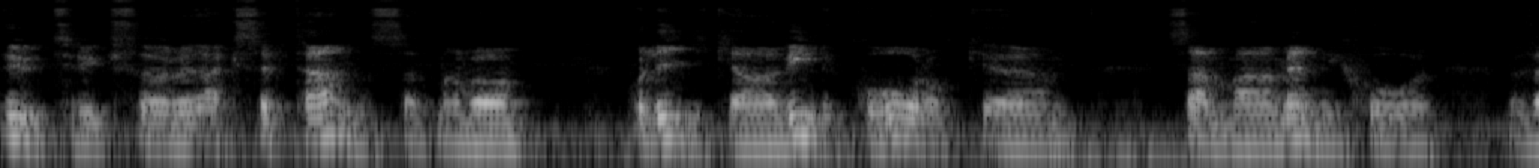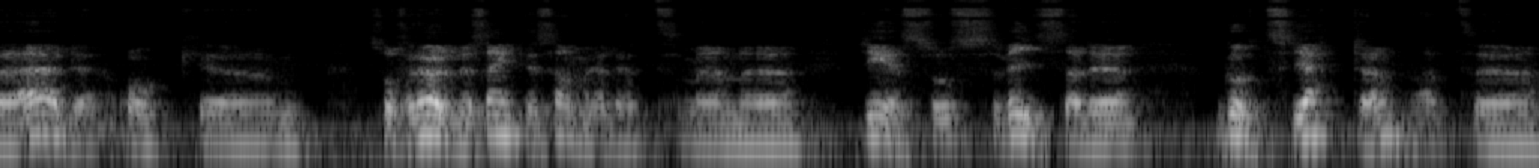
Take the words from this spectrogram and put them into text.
uttryck för acceptans, att man var på lika villkor och eh, samma människovärde. Och eh, så förhöll det sig inte i samhället, men eh, Jesus visade Guds hjärta, att eh,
